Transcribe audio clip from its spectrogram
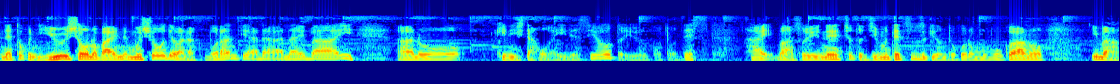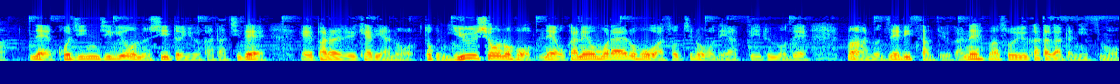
ね、特に優勝の場合ね、無償ではなく、ボランティアではない場合、あの、気にした方がいいですよ、ということです。はい。まあそういうね、ちょっと事務手続きのところも僕はあの、今、ね、個人事業主という形で、えー、パラレルキャリアの特に優勝の方、ね、お金をもらえる方はそっちの方でやっているので、まああの、税理士さんというかね、まあそういう方々にいつも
